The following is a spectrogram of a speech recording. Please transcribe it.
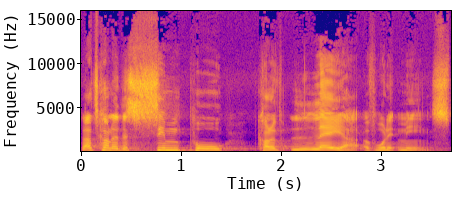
That's kind of the simple kind of layer of what it means.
